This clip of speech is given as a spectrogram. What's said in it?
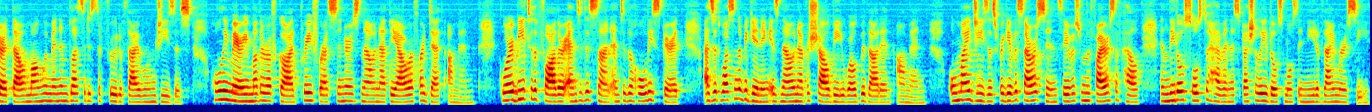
art thou among women, and blessed is the fruit of thy womb, Jesus. Holy Mary, Mother of God, pray for us sinners now and at the hour of our death. Amen. Glory be to the Father, and to the Son, and to the Holy Spirit, as it was in the beginning, is now, and ever shall be, world without end. Amen. O my Jesus, forgive us our sins, save us from the fires of hell, and lead all souls to heaven, especially those most in need of thy mercy.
